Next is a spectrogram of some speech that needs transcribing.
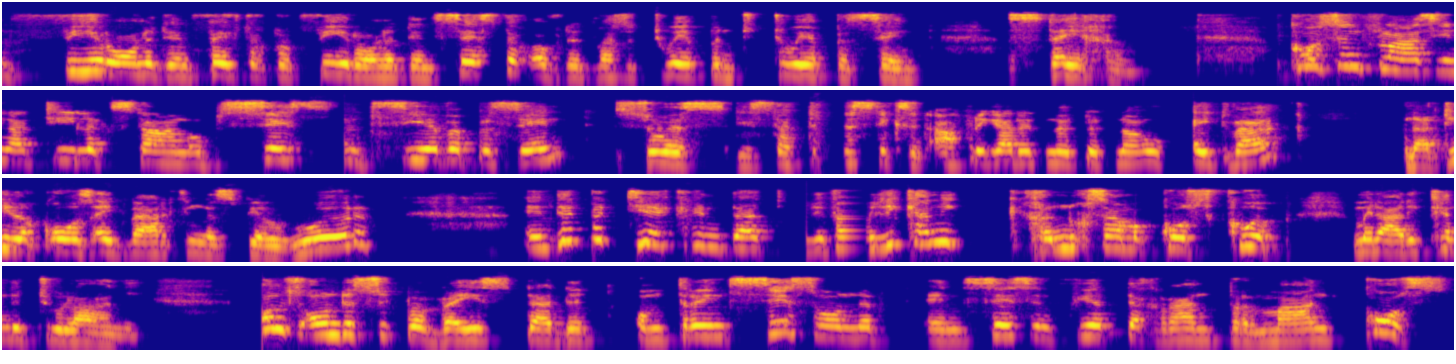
450 tot 460 of dit was 'n 2.2% stygings. Kosinflasie natuurlik staan op 6.7% soos die Statistiek Suid-Afrika dit nou tot nou uitwerk. Natuurlik ons uitwerking is veel hoër. En dit beteken dat die familie kan nie genoegsame kos koop met daardie kindertoelaat nie. Ons ondersoek bewys dat dit omtrent R646 per maand kos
